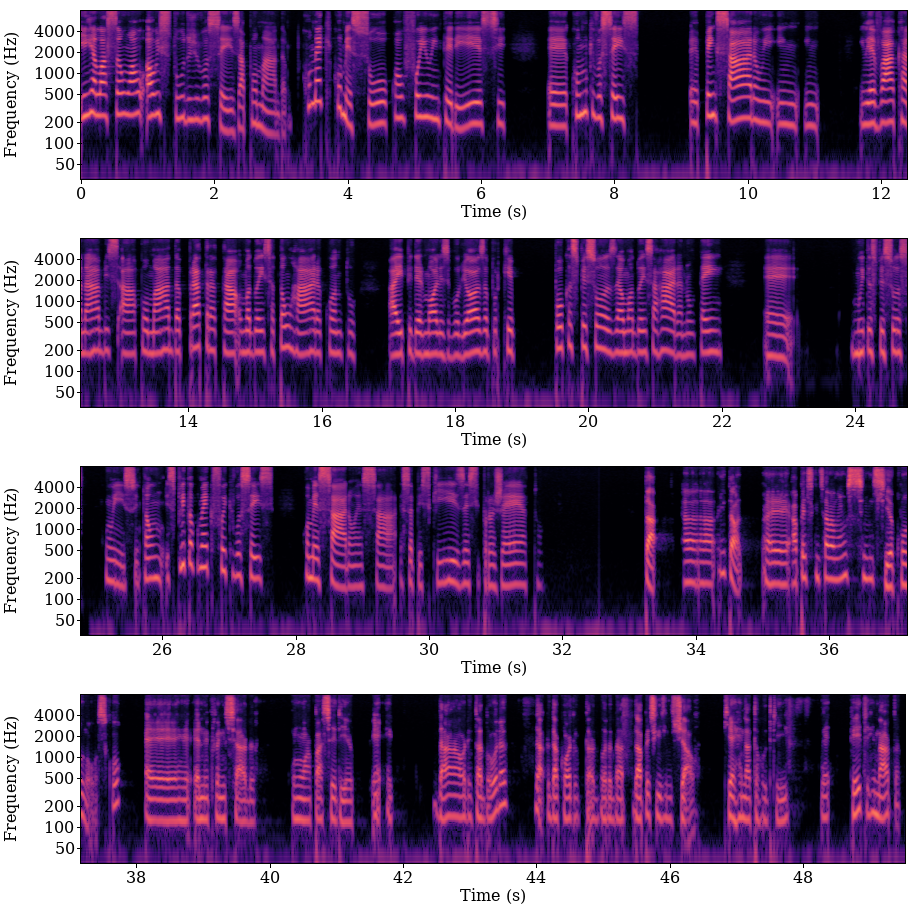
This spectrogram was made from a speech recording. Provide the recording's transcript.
Em relação ao, ao estudo de vocês, a pomada, como é que começou? Qual foi o interesse? É, como que vocês é, pensaram em, em, em, levar a cannabis, a pomada, para tratar uma doença tão rara quanto a epidermólise bulhosa, porque poucas pessoas, é uma doença rara, não tem é, muitas pessoas com isso. Então, explica como é que foi que vocês começaram essa, essa pesquisa, esse projeto. Tá. Uh, então, é, a pesquisa não se inicia conosco. É, ela foi iniciada com a parceria da orientadora, da, da coordenadora da, da pesquisa inicial, que é Renata Rodrigues. Né? Kate Renata,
